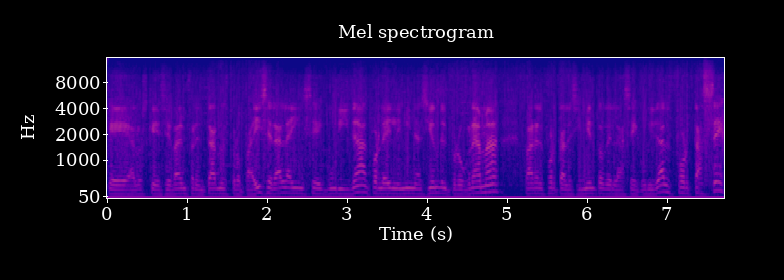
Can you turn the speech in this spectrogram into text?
que a los que se va a enfrentar nuestro país será la inseguridad por la eliminación del programa para el fortalecimiento de la seguridad, Fortaseg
